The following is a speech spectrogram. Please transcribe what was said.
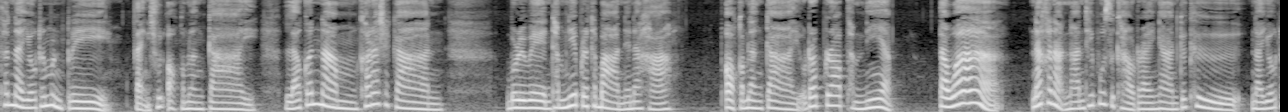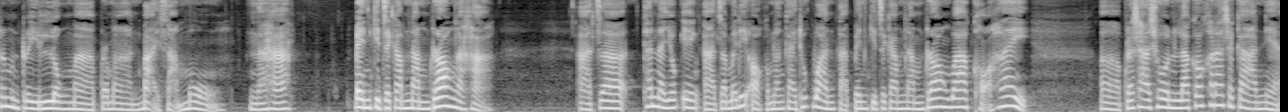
ท่านนายกรัฐมนตรี แต่งชุดออกกำลังกาย แล้วก็นำข้าราชการบริเวณทำเนียบรัฐบาลเนี่ยนะคะ ออกกำลังกายรอบๆทำเนียบ แต่ว่าณขณะนั้นที่ผู้สื่อข่าวรายงานก็คือ นายกรัฐมนตรีลงมาประมาณบ่ายสามโมงนะคะเป็นกิจกรรมนำร่องอะค่ะ อาจจะท่านนายกเองอาจจะไม่ได้ออกกำลังกายทุกวัน แต่เป็นกิจกรรมนำร่องว่าขอให้ประชาชนแล้วก็ข้าราชการเนี่ย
